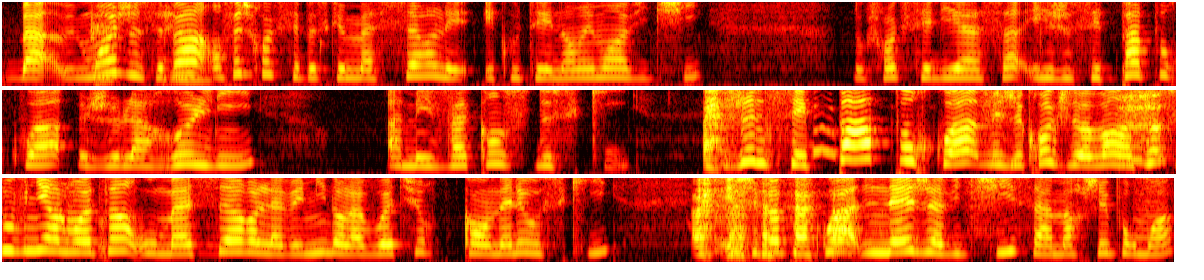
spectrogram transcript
Bah, moi, je sais pas. En fait, je crois que c'est parce que ma sœur écoutait énormément Avicii. Donc, je crois que c'est lié à ça. Et je sais pas pourquoi je la relie à mes vacances de ski. Je ne sais pas pourquoi, mais je crois que je dois avoir un souvenir lointain où ma sœur l'avait mis dans la voiture quand on allait au ski. Et je sais pas pourquoi, Neige Avicii, ça a marché pour moi.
